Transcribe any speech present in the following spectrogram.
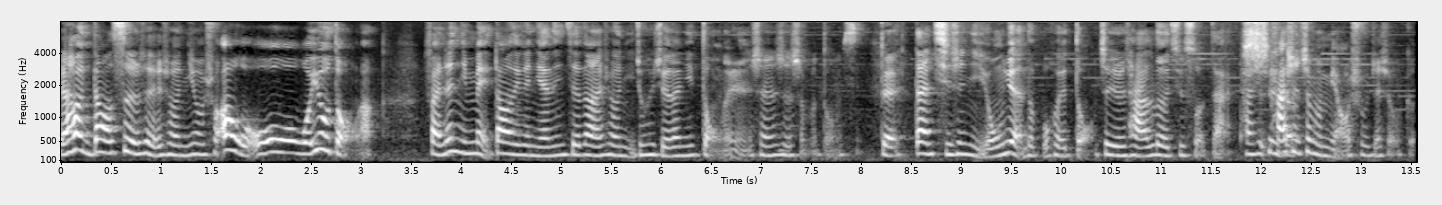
然后你到了四十岁的时候，你又说哦，我我我我又懂了。反正你每到了一个年龄阶段的时候，你就会觉得你懂了人生是什么东西，对但其实你永远都不会懂，这就是他的乐趣所在。他是是他是这么描述这首歌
